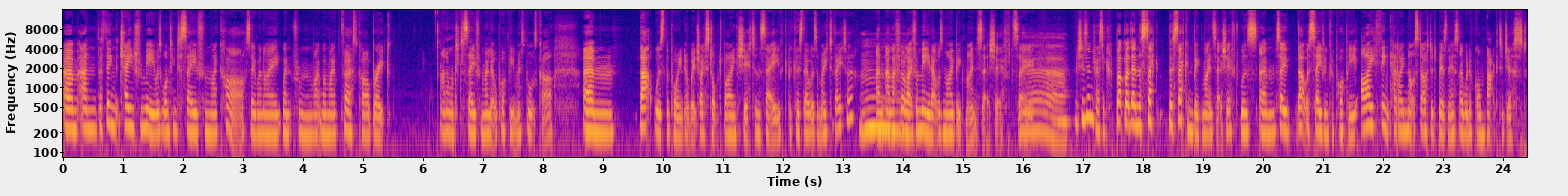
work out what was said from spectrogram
Um, and the thing that changed for me was wanting to save for my car. So when I went from my when my first car broke, and I wanted to save for my little poppy, my sports car, um, that was the point at which I stopped buying shit and saved because there was a motivator. And and I feel like for me that was my big mindset shift. So Yeah. which is interesting. But but then the sec the second big mindset shift was um so that was saving for Poppy. I think had I not started a business, I would have gone back to just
